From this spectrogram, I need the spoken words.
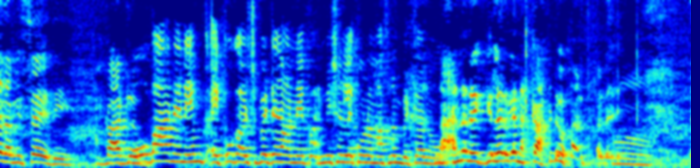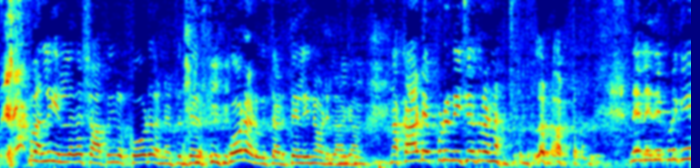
కదా మిస్ అయ్యేది. కార్డు బా నేనేం ఎక్కువ ఖర్చు పెట్టాను పర్మిషన్ లేకుండా మాత్రం పెట్టాను. నాన్న రెగ్యులర్గా నా కార్డు మళ్ళీ ఇల్లగా షాపింగ్లో కోడ్ అన్నట్టు కోడ్ అడుగుతాడు తెలియనోడి లాగా. నా కార్డు ఎప్పుడు నీ చేతిలో నా చేతిలో నేను ఇది ఇప్పటికి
